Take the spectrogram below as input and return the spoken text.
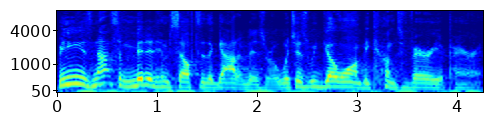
Meaning he has not submitted himself to the God of Israel, which as we go on becomes very apparent.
